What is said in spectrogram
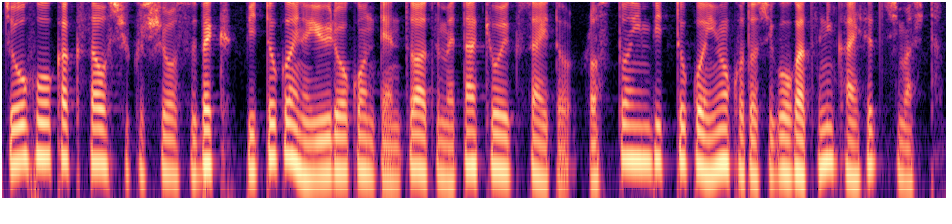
情報格差を縮小すべく、ビットコインの有料コンテンツを集めた教育サイト、ロストインビットコインを今年5月に開設しました。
